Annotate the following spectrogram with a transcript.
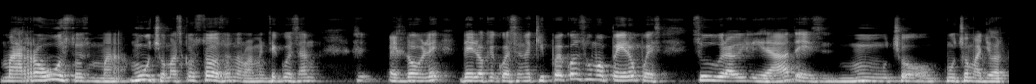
más robustos, mucho más costosos, normalmente cuestan el doble de lo que cuesta un equipo de consumo, pero pues su durabilidad es mucho, mucho mayor.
